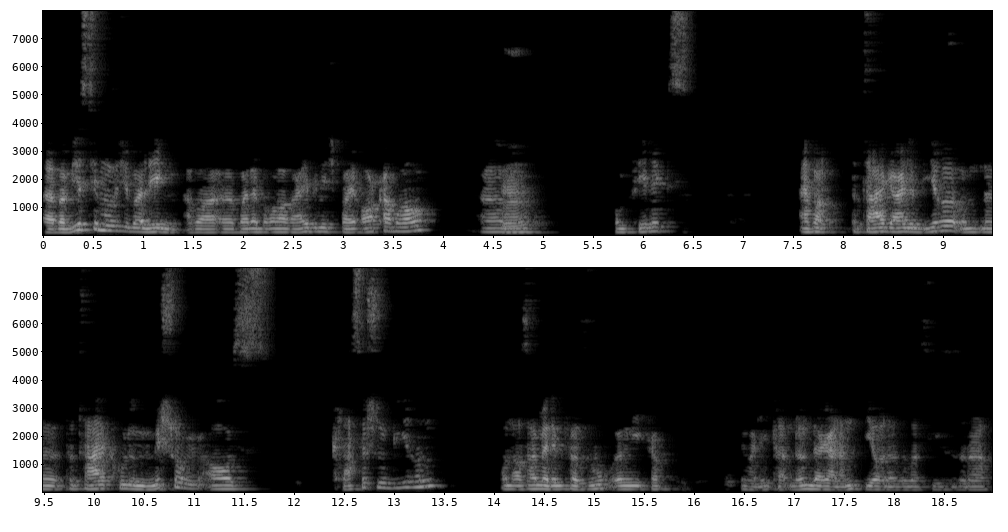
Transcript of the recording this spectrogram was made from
Äh, beim Bierstil muss ich überlegen, aber äh, bei der Brauerei bin ich bei Orca Brau ähm, Mhm. vom Felix. Einfach total geile Biere und eine total coole Mischung aus klassischen Bieren und außerdem ja dem Versuch irgendwie, ich glaube, ich überlege gerade Nürnberger Landbier oder sowas hieß es oder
